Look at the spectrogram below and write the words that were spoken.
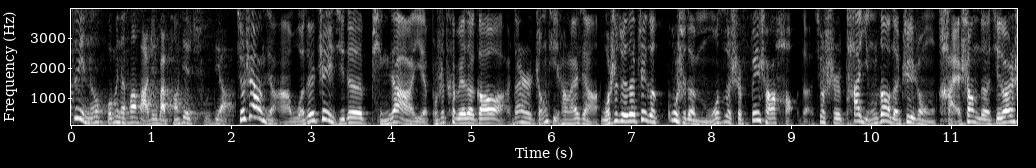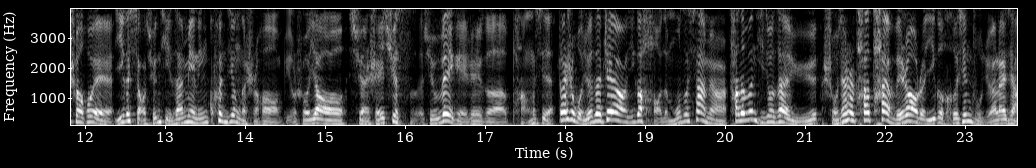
最能活命的方法就是把螃蟹除掉。就这样讲啊，我对这一集的评价也不是特别的高啊，但是整体上来讲，我是觉得这个故事的模子是非常好的，就是它营造的这种海上的极端社会，一个小群体在面临困境的时候，比如说要选谁去死，去喂给这个螃蟹。但是我觉得在这样一个好的模子下面，它的问题就在于，首先是它太围绕着一个核心主角来讲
